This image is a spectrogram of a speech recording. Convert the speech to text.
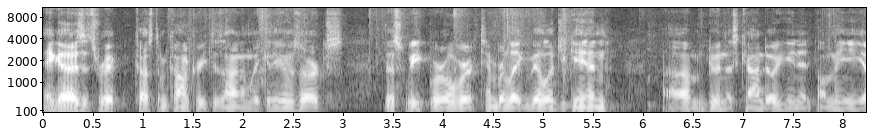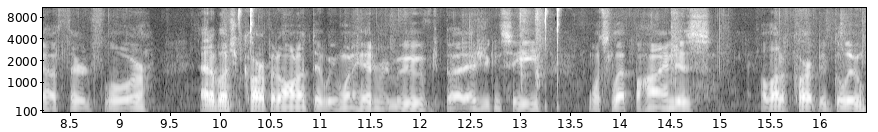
Hey guys, it's Rick, Custom Concrete Design in Lake of the Ozarks. This week we're over at Timber Lake Village again, um, doing this condo unit on the uh, third floor. Had a bunch of carpet on it that we went ahead and removed, but as you can see, what's left behind is a lot of carpet glue.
